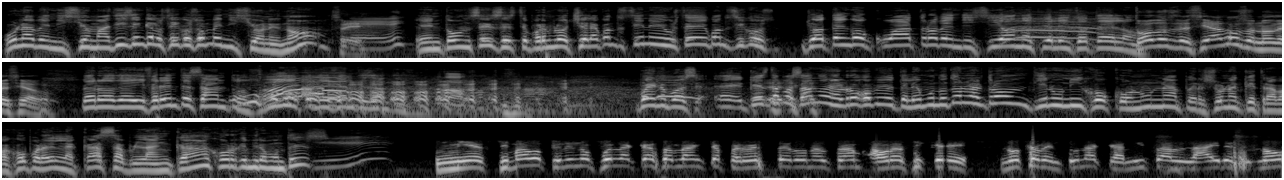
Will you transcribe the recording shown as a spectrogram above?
Una bendición más. Dicen que los hijos son bendiciones, ¿no? Sí. Entonces, este, por ejemplo, Chela, ¿cuántos tiene usted? ¿Cuántos hijos? Yo tengo cuatro bendiciones, Piolín Sotelo. ¿Todos deseados o no deseados? Pero de diferentes santos. Oye, de diferentes santos. Bueno, pues, eh, ¿qué está pasando en el Rojo Vivo de Telemundo? Donald Trump tiene un hijo con una persona que trabajó para él en la Casa Blanca, Jorge Miramontes. Mi estimado Piolín no fue en la Casa Blanca, pero este Donald Trump ahora sí que no se aventó una canita al aire, sino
